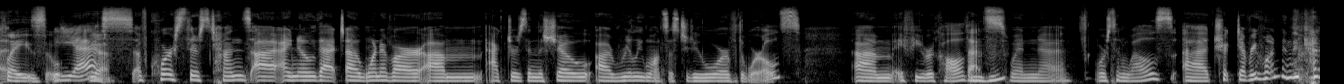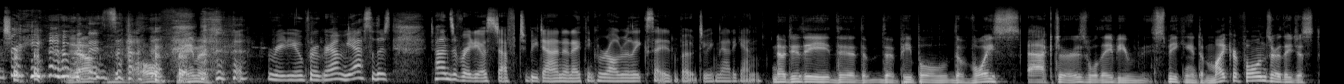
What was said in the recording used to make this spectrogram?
or plays. Uh, Yes, of course. There's tons. Uh, I know that uh, one of our um, actors in the show uh, really wants us to do War of the Worlds. Um, if you recall, that's Mm-hmm. when uh, Orson Welles uh, tricked everyone in the country Yeah. with his uh, Oh, famous. radio program. Yeah, so there's tons of radio stuff to be done, and I think we're all really excited about doing that again. Now, do the, the, the, the people, the voice actors, will they be speaking into microphones or are they just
